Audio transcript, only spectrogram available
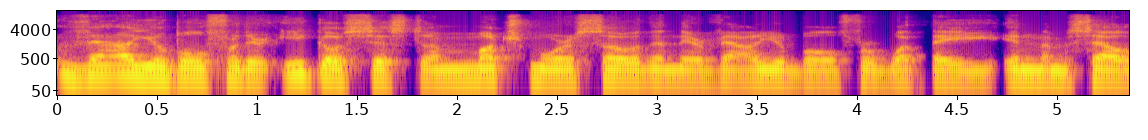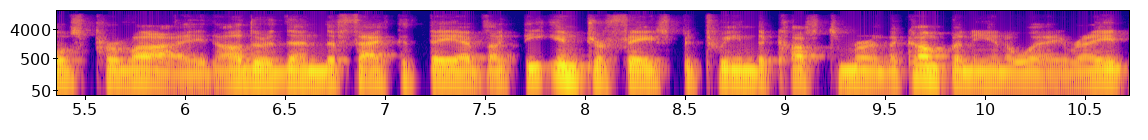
valuable for their ecosystem much more so than they're valuable for what they in themselves provide other than the fact that they have like the interface between the customer and the company in a way right?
